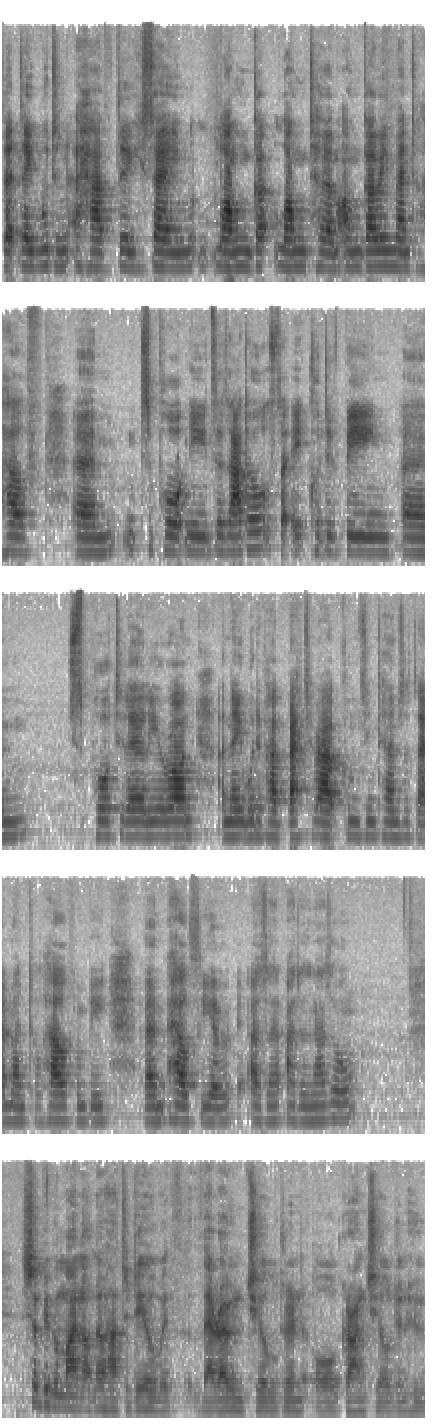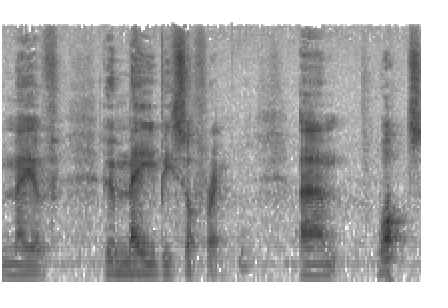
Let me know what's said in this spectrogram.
that they wouldn't have the same long long term ongoing mental health um, support needs as adults. That it could have been. Um, supported earlier on and they would have had better outcomes in terms of their mental health and be um, healthier as, a, as an adult. Some people might not know how to deal with their own children or grandchildren who may have, who may be suffering. Um, what,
